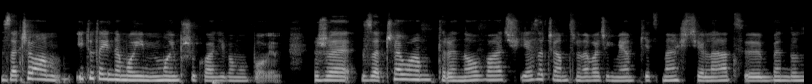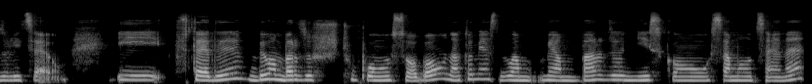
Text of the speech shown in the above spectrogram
zaczęłam, i tutaj na moim, moim przykładzie Wam opowiem, że zaczęłam trenować. Ja zaczęłam trenować, jak miałam 15 lat, y, będąc w liceum. I wtedy byłam bardzo szczupłą osobą, natomiast byłam, miałam bardzo niską samoocenę.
